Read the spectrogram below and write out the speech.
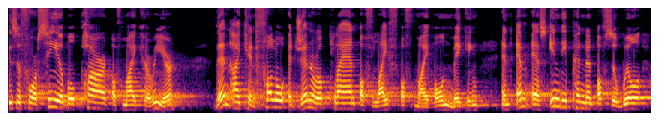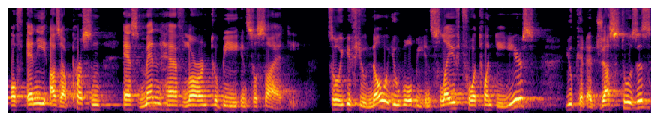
is a foreseeable part of my career, then I can follow a general plan of life of my own making and am as independent of the will of any other person as men have learned to be in society. So if you know you will be enslaved for 20 years, you can adjust to this.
